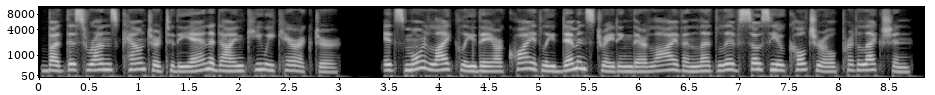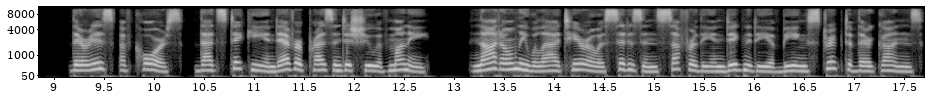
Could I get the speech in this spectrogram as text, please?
but this runs counter to the anodyne Kiwi character. It's more likely they are quietly demonstrating their live and let live sociocultural predilection. There is, of course, that sticky and ever-present issue of money. Not only will Aotearoa citizens suffer the indignity of being stripped of their guns,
